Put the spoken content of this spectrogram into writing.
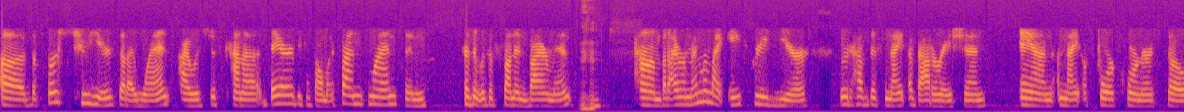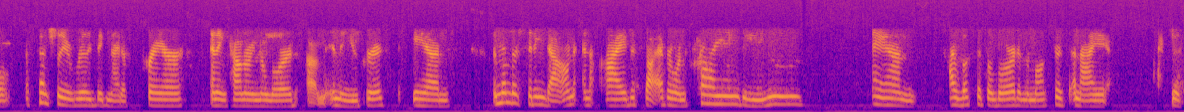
uh, the first two years that I went, I was just kind of there because all my friends went and because it was a fun environment. Mhm. Um, but I remember my eighth grade year, we would have this night of adoration and a night of four corners. So essentially, a really big night of prayer and encountering the Lord um, in the Eucharist. And I remember sitting down and I just saw everyone crying, being moved. And I looked at the Lord and the monstrance and I, I just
